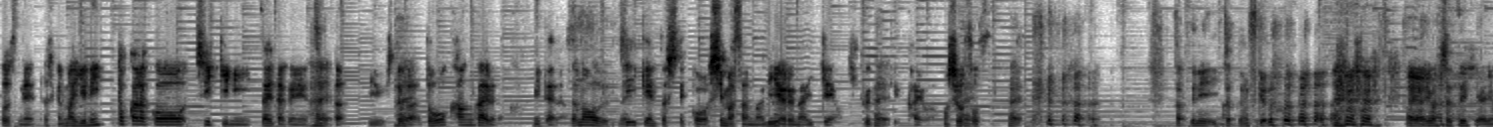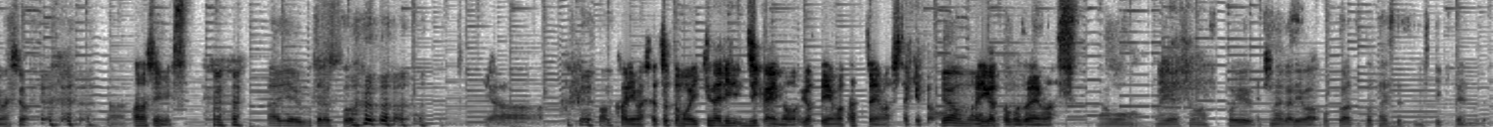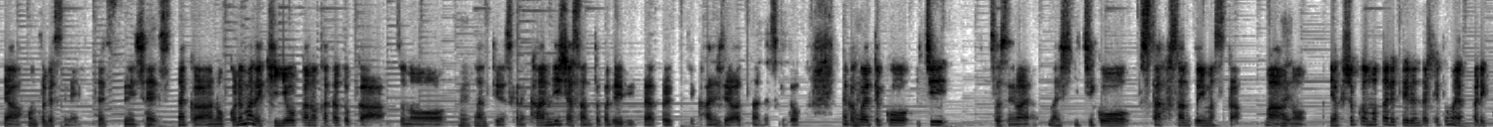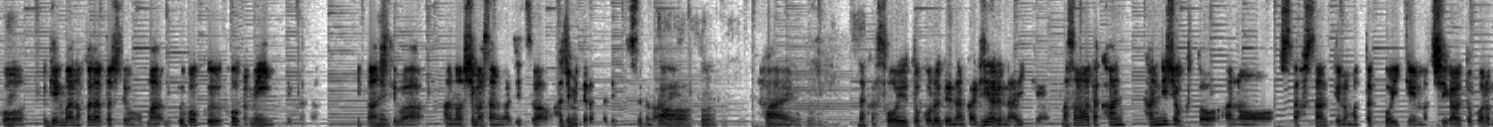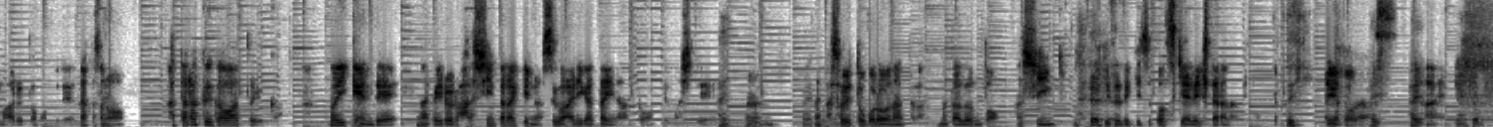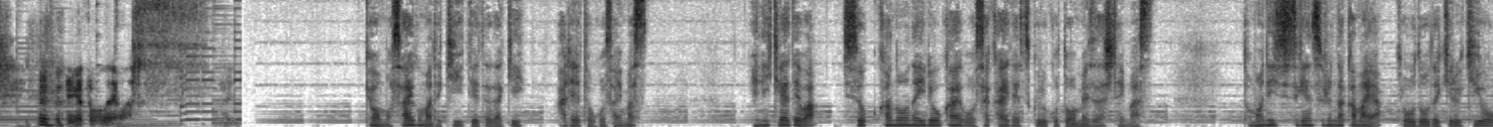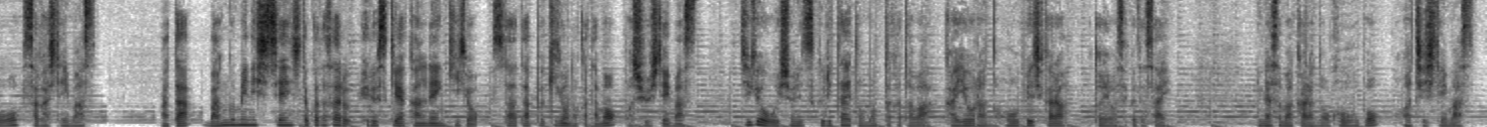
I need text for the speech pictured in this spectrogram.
そうですね。確かに。まあ、ユニットからこう、地域に在宅に移ったっていう人がどう考えるのか。みたいな、その意見としてこう、志麻さんのリアルな意見を聞くっていう会話、面白そうですね。はい。勝手に言っちゃってますけど。はい、やりましょう。ぜひやりましょう。あ楽しみです。はい、いや、こちらこそ。いや わかりました。ちょっともういきなり次回の予定も立っちゃいましたけど、いやもうありがとうございます。あもうお願いします。こういうつながりは僕はずっと大切にしていきたいので。いや、本当ですね。大切にしたいです。なんか、あの、これまで起業家の方とか、その、はい、なんていうんですかね、管理者さんとか出ていただくって感じではあったんですけど、なんかこうやってこう、一、そうですね、まあ、まあ、一こう、スタッフさんといいますか、まあ、あの、はい、役職は持たれてるんだけども、やっぱりこう、現場の方としても、まあ、動く方がメインっていう方に関しては、はい、あの、島さんが実は初めてだったりするので、ああ、そうなんですはい。なんかそういうところでなんかリアルな意見、まあ、そのまた管理職とあのスタッフさんっていうのは全くこう意見の違うところもあると思うので、なんかその働く側というか、の意見でなんかいろいろ発信いただけるのはすごいありがたいなと思ってまして、はい、うん。なんかそういうところをなんかまたどんどん発信、引き続きちょっとお付き合いできたらなと思ってます。ぜひ。ありがとうございます。はい。はい。はい、ありがとうございます。今日も最後まで聞いていただきありがとうございます。エニケアでは持続可能な医療介護を世界で作ることを目指しています。共に実現する仲間や共同できる企業を探しています。また、番組に出演してくださるヘルスケア関連企業、スタートアップ企業の方も募集しています。事業を一緒に作りたいと思った方は、概要欄のホームページからお問い合わせください。皆様からのご応募お待ちしています。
